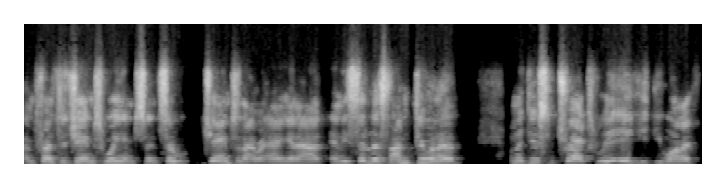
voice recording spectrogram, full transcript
I'm friends with James Williamson. So James and I were hanging out, and he said, "Listen, I'm doing a, I'm gonna do some tracks with Iggy. Do you want to,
